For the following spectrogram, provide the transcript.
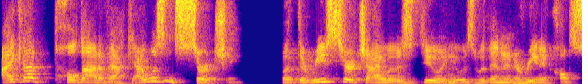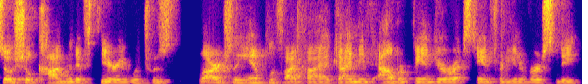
I got pulled out of academia. I wasn't searching, but the research I was doing, it was within an arena called social cognitive theory, which was largely amplified by a guy named Albert Bandura at Stanford University,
